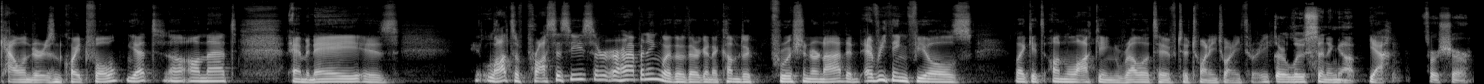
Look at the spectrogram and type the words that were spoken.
calendar isn't quite full yet uh, on that. M&A is lots of processes are, are happening, whether they're going to come to fruition or not, and everything feels like it's unlocking relative to 2023. They're loosening up. Yeah. For sure.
